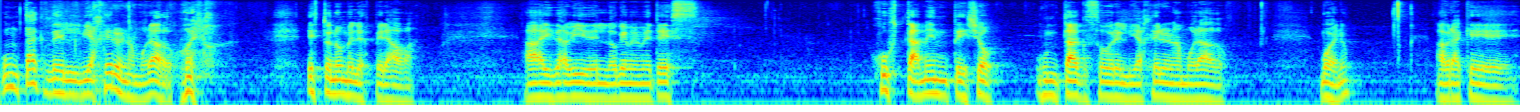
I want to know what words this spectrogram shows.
Un tag del viajero enamorado. Bueno, esto no me lo esperaba. Ay, David, en lo que me metes. Justamente yo, un tag sobre el viajero enamorado. Bueno, habrá que,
